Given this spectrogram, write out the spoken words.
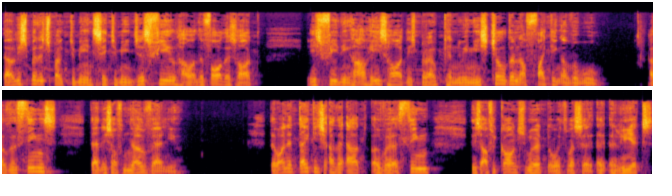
the Holy Spirit spoke to me and said to me, just feel how the Father's heart is feeling how his heart is broken when his children are fighting over wool, over things that is of no value. They want to take each other out over a thing, this Afrikaans word, or it was a, a, a reeks,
